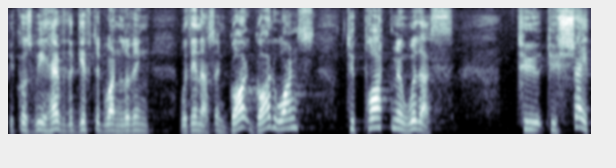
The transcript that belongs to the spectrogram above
because we have the gifted one living within us. And God, God wants to partner with us to, to shape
